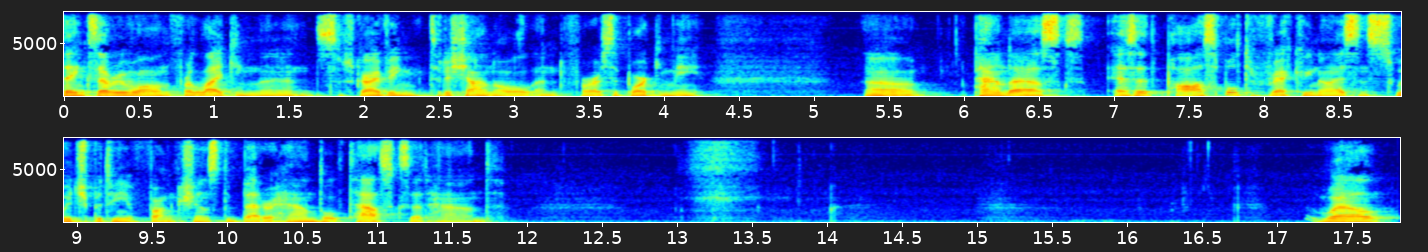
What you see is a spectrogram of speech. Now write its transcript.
Thanks everyone for liking and subscribing to the channel and for supporting me. Uh, Panda asks, is it possible to recognize and switch between functions to better handle tasks at hand? Well,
